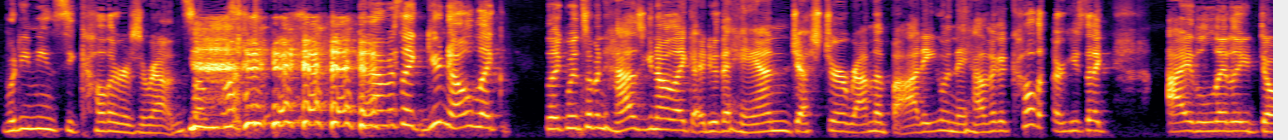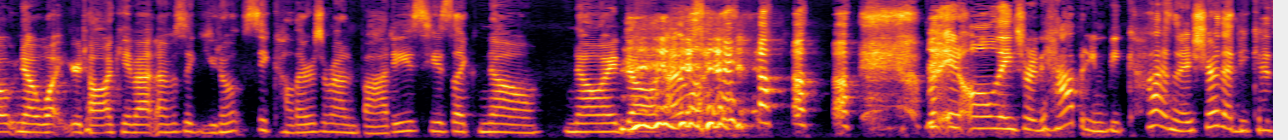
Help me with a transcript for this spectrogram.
what do you mean see colors around someone? and I was like, you know, like like when someone has, you know, like I do the hand gesture around the body when they have like a color. He's like, I literally don't know what you're talking about. And I was like, You don't see colors around bodies? He's like, No, no, I don't. like, but it only started happening because, and I share that because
